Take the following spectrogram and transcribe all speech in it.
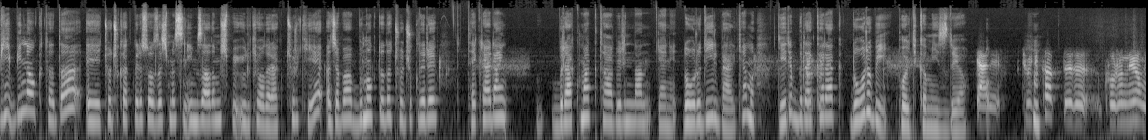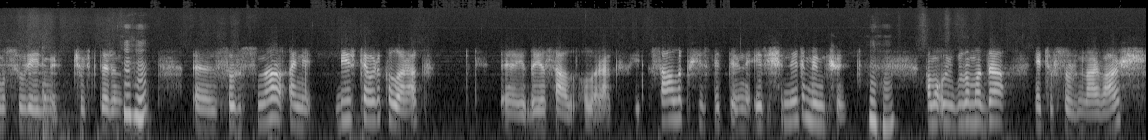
bir, bir noktada e, çocuk hakları sözleşmesini imzalamış bir ülke olarak Türkiye acaba bu noktada çocukları tekrardan bırakmak tabirinden yani doğru değil belki ama geri bırakarak doğru bir politika mı izliyor? Yani çocuk hakları korunuyor mu Suriyeli çocukların hı hı. E, sorusuna hani bir teorik olarak e, ya da yasal olarak sağlık hizmetlerine erişimleri mümkün. Hı hı. Ama uygulamada ne tür sorunlar var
